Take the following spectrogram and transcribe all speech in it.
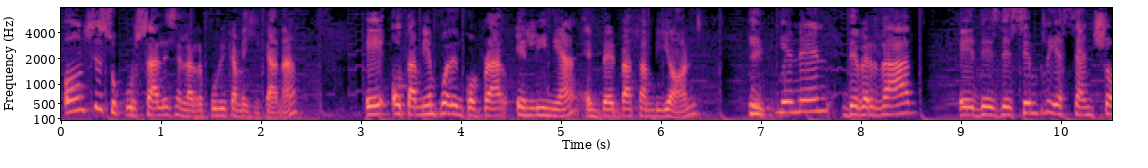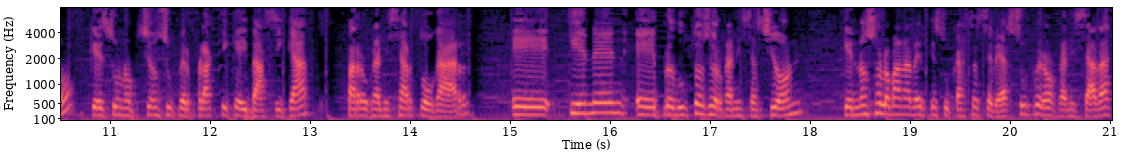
11 sucursales en la República Mexicana eh, o también pueden comprar en línea en Bed Bath and Beyond. Y tienen de verdad eh, desde Simply Essential, que es una opción súper práctica y básica para organizar tu hogar. Eh, tienen eh, productos de organización que no solo van a ver que su casa se vea súper organizada,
